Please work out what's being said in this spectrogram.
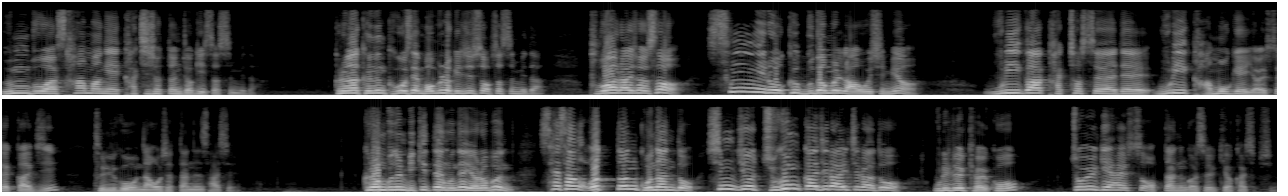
음부와 사망에 갇히셨던 적이 있었습니다. 그러나 그는 그곳에 머물러 계실 수 없었습니다. 부활하셔서 승리로 그 무덤을 나오시며 우리가 갇혔어야 될 우리 감옥의 열쇠까지 들고 나오셨다는 사실. 그런 분을 믿기 때문에 여러분 세상 어떤 고난도 심지어 죽음까지라 할지라도 우리를 결코 쫄게 할 수 없다는 것을 기억하십시오.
